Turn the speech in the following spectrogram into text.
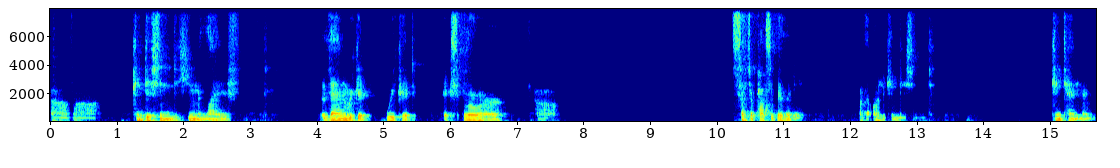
of uh, conditioned human life, then we could we could explore uh, such a possibility of the unconditioned contentment.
